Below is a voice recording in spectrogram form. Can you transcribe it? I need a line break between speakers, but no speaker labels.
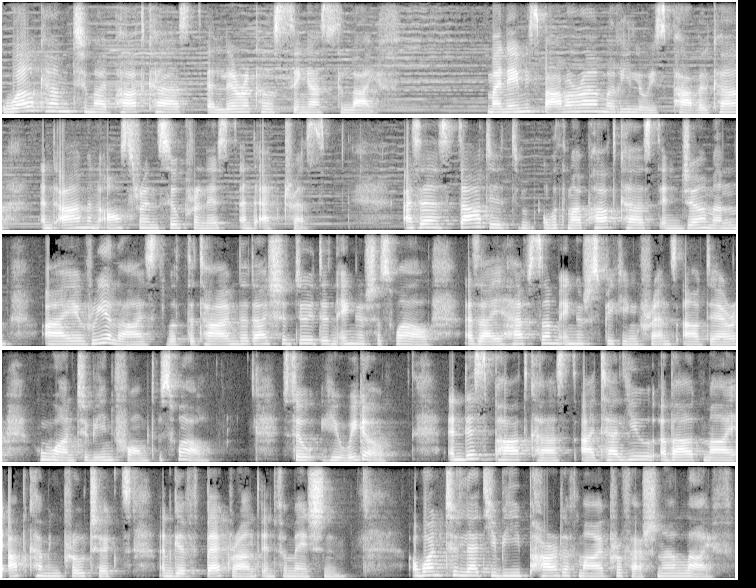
Welcome to my podcast, A Lyrical Singer's Life. My name is Barbara Marie Louise Pavelka, and I'm an Austrian sopranist and actress. As I started with my podcast in German, I realized with the time that I should do it in English as well, as I have some English speaking friends out there who want to be informed as well. So here we go. In this podcast, I tell you about my upcoming projects and give background information. I want to let you be part of my professional life.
